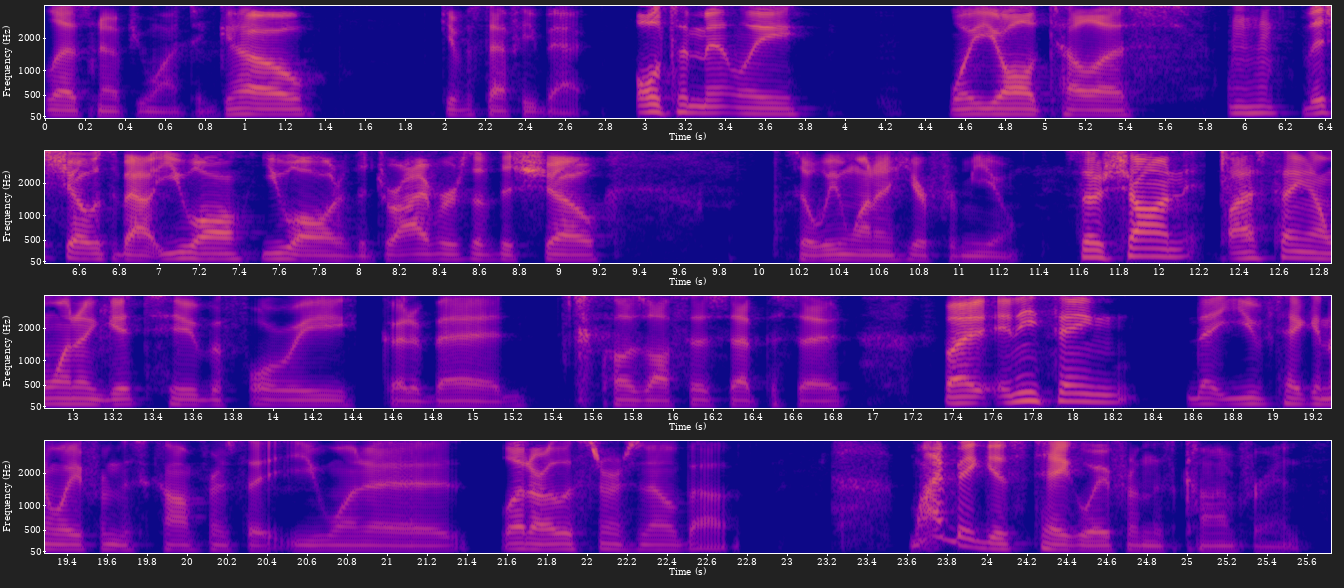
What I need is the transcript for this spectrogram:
let us know if you want it to go. Give us that feedback. Ultimately, what you all tell us. Mm-hmm. This show is about you all. You all are the drivers of this show. So we want to hear from you So, Sean, last thing I want to get to before we go to bed, close off this episode, but anything that you've taken away from this conference that you want to let our listeners know about? my biggest takeaway from this conference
